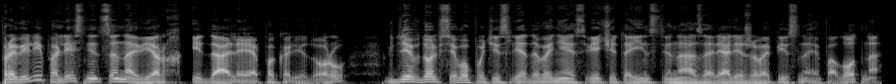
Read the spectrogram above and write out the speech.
провели по лестнице наверх и далее по коридору, где вдоль всего пути следования свечи таинственно озаряли живописные полотна,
